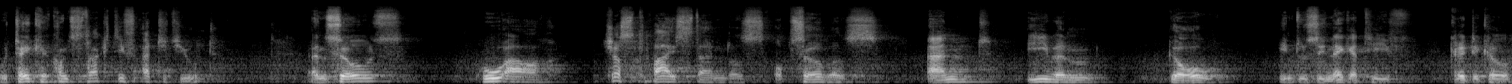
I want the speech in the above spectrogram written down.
who take a constructive attitude and those who are just bystanders, observers, and even go into the negative, critical,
